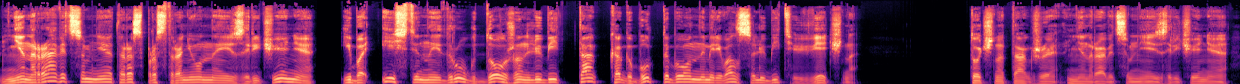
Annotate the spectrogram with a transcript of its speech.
Не нравится мне это распространенное изречение, ибо истинный друг должен любить так, как будто бы он намеревался любить вечно. Точно так же не нравится мне изречение —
